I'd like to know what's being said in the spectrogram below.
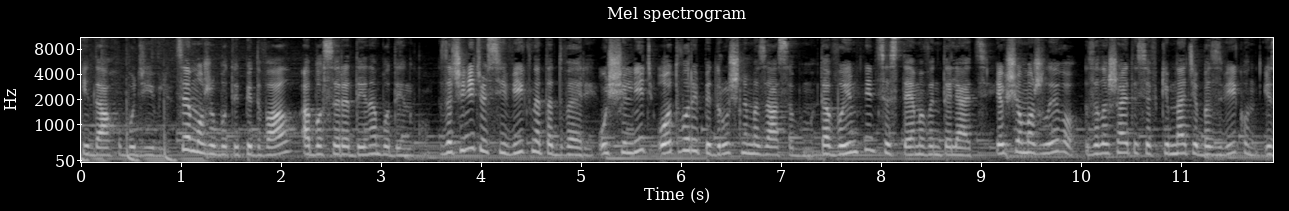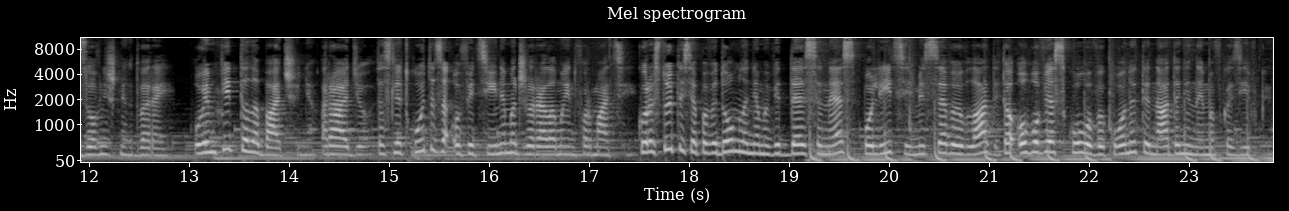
і даху будівлі. Це може бути підвал або середина будинку. Зачиніть усі вікна та двері, ущільніть отвори підручними засобами та вимкніть системи вентиляції. Якщо можливо, залишайтеся в кімнаті без вікон і зовнішніх дверей. Увімкніть телебачення, радіо та слідкуйте за офіційними джерелами інформації. Користуйтеся повідомленнями від ДСНС, поліції, місцевої влади та обов'язково виконуйте надані ними вказівки.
